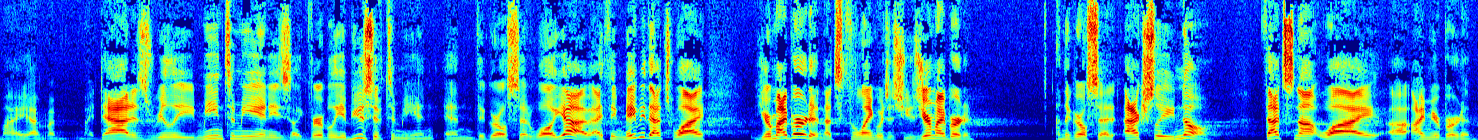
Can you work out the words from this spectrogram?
my, I, my dad is really mean to me and he's like verbally abusive to me. And, and the girl said, Well, yeah, I think maybe that's why you're my burden. That's the language that she used. You're my burden. And the girl said, Actually, no, that's not why uh, I'm your burden.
